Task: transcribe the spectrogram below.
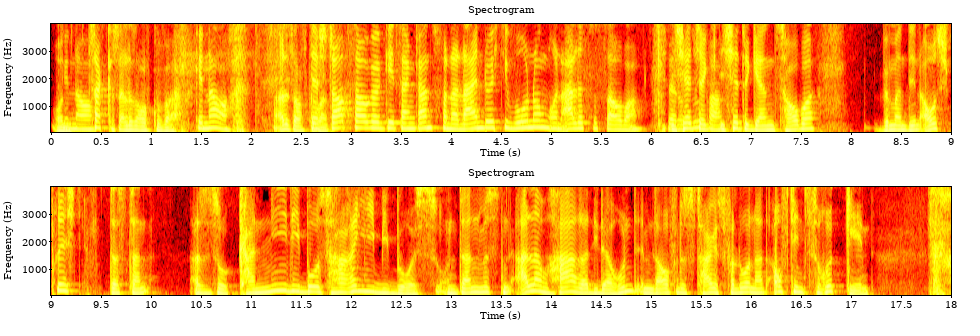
Und Genau. zack, ist alles aufgewacht. Genau. Alles Der aufgewacht. Staubsauger geht dann ganz von allein durch die Wohnung und alles ist sauber. Ich hätte, ja, ich hätte gern einen Zauber, wenn man den ausspricht, dass dann, also so Canidibus haribibus und dann müssten alle Haare, die der Hund im Laufe des Tages verloren hat, auf den zurückgehen.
